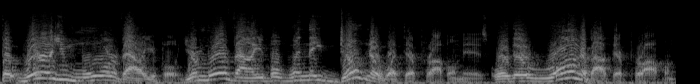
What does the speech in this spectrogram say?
But where are you more valuable? You're more valuable when they don't know what their problem is or they're wrong about their problem.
